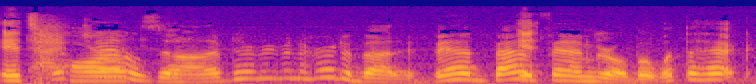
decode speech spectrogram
it's What hard. channel's it on? I've never even heard about it. Bad, bad It- fangirl, but what the heck?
